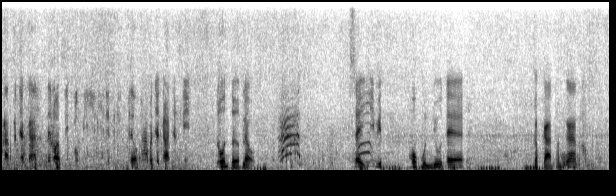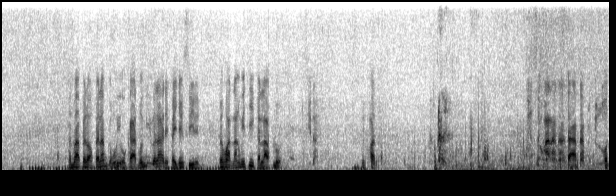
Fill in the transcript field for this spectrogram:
ภาพบรรยากาศในรอบสิบกว่าปีนี่ได้พี่น้องไม่เอาภาพบรรยากาศจังสีโดนเติบแล้ว ใส่ชีวิตหมกหมุนอยู่แต่กับการทำงานเนาะ คันว่าไปลองไปร่ำกับบ่มีโอกาสบ่มีเวลาได้ไปจังซี่เลยไปหอดหลังเวทีก็รับโหลดสินะไปหอดสามารถอานาตามนำไปขึ้นรถ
